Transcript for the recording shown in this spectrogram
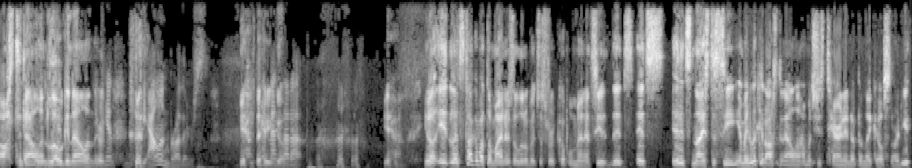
Austin Allen, Logan Allen. The Allen brothers. yeah, You there can't you mess go. that up. Yeah, you know, it, let's talk about the minors a little bit, just for a couple minutes. It's it's it's nice to see. I mean, look at Austin Allen, how much he's tearing it up in Lake Elsinore. Do you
